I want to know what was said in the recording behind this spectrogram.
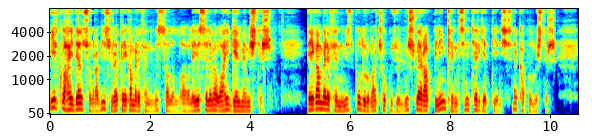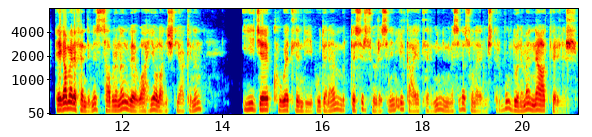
İlk vahiyden sonra bir süre Peygamber Efendimiz sallallahu aleyhi ve selleme vahiy gelmemiştir. Peygamber Efendimiz bu duruma çok üzülmüş ve Rabbinin kendisini terk ettiği endişesine kapılmıştır. Peygamber Efendimiz sabrının ve vahye olan iştiyakının iyice kuvvetlendiği bu dönem Müddessir suresinin ilk ayetlerinin inmesiyle sona ermiştir. Bu döneme ne ad verilir?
